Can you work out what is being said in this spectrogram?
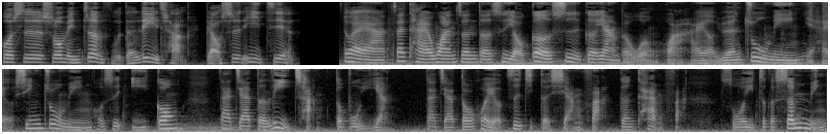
或是说明政府的立场，表示意见。对啊，在台湾真的是有各式各样的文化，还有原住民，也还有新住民或是移工，大家的立场都不一样，大家都会有自己的想法跟看法，所以这个声明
